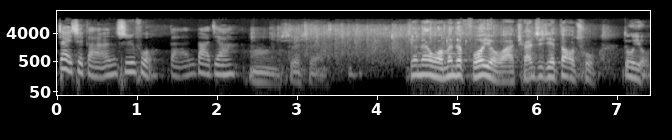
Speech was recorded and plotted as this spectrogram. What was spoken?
再次感恩师傅，感恩大家。嗯，谢谢。现在我们的佛友啊，全世界到处都有。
